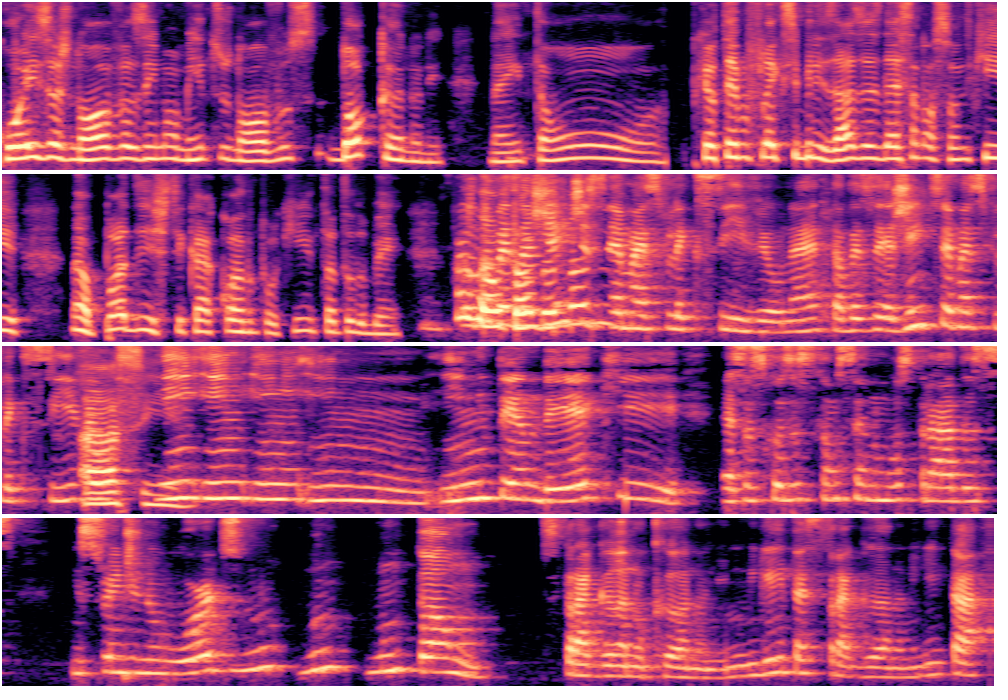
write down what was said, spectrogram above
coisas novas em momentos novos do cânone. Né? Então, porque o termo flexibilizar às vezes dá essa noção de que não, pode esticar a corda um pouquinho, tá tudo bem. Mas não, talvez tá, a gente ser mais flexível, né? Talvez a gente ser mais flexível ah, em, em, em, em, entender que essas coisas que estão sendo mostradas em Strange New Worlds não estão estragando o cânone. Ninguém está estragando, ninguém está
